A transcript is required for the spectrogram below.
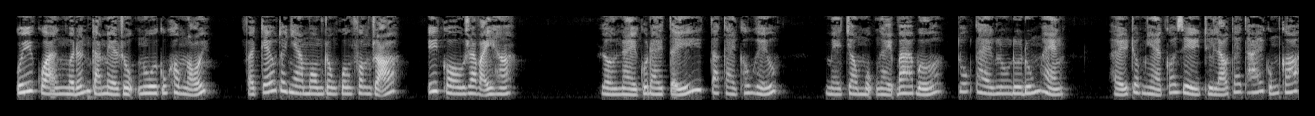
Úy quan mà đến cả mẹ ruột nuôi cũng không nổi. Phải kéo tới nhà môn trong quân phân rõ. Ý cô ra vậy hả? Lời này của đại tỷ ta càng không hiểu. Mẹ chồng một ngày ba bữa, thuốc thang luôn đưa đúng hạn. Hễ trong nhà có gì thì lão thái thái cũng có.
